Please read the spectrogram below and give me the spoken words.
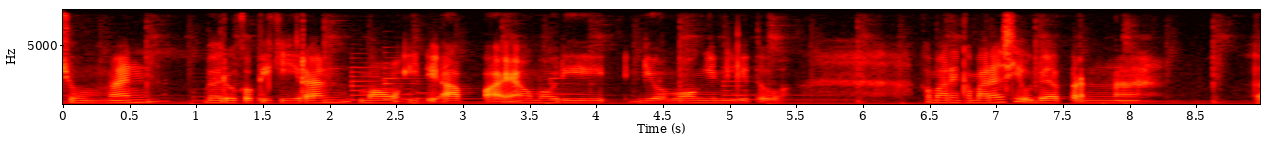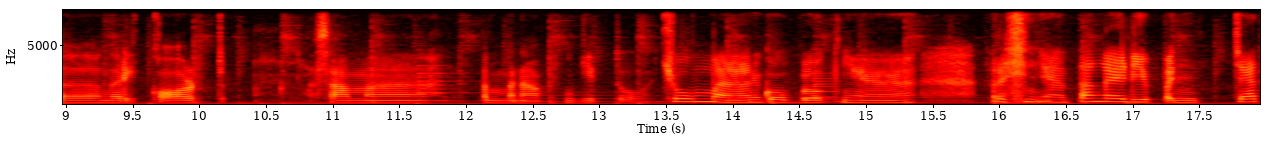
cuman baru kepikiran mau ide apa yang mau di diomongin gitu. Kemarin-kemarin sih udah pernah uh, nge-record sama temen aku gitu. Cuman gobloknya ternyata nggak dipencet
